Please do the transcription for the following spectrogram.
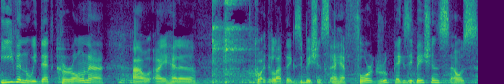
even with that Corona, I, I had a quite a lot of exhibitions. I have four group exhibitions. I was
